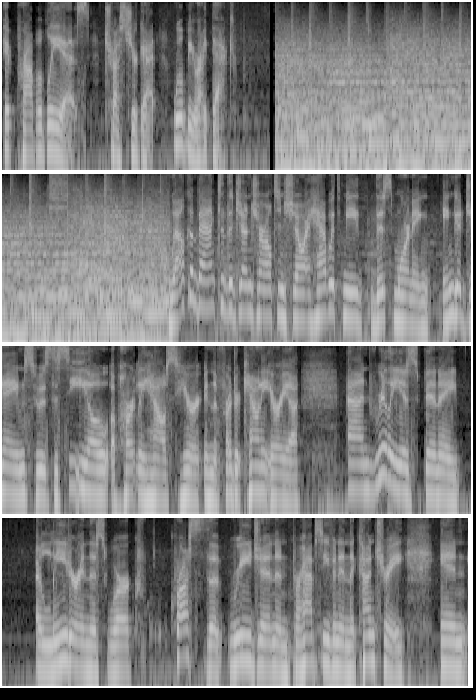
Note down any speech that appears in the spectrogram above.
it probably is. Trust your gut. We'll be right back. Welcome back to the Jen Charlton Show. I have with me this morning Inga James, who is the CEO of Heartly House here in the Frederick County area, and really has been a a leader in this work across the region and perhaps even in the country in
